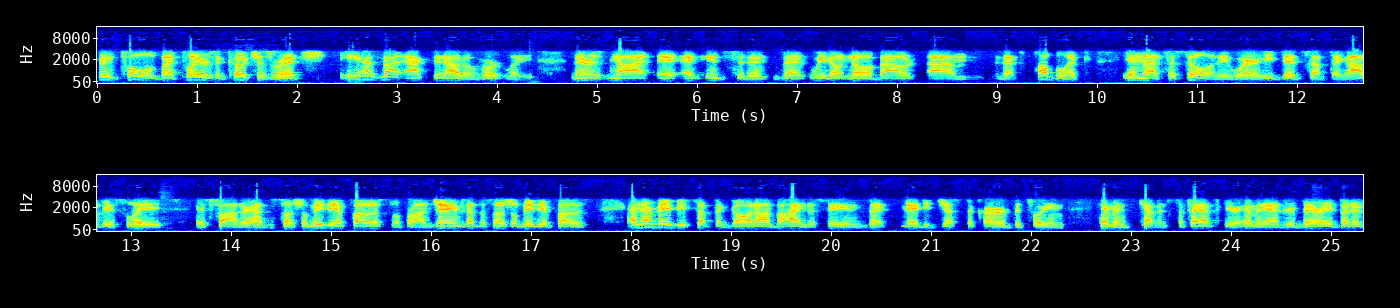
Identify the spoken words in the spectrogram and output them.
been told by players and coaches, Rich, he has not acted out overtly. There is not a, an incident that we don't know about um, that's public in that facility where he did something. Obviously, his father had the social media post, LeBron James had the social media post, and there may be something going on behind the scenes that maybe just occurred between him and Kevin Stefanski or him and Andrew Berry. But if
